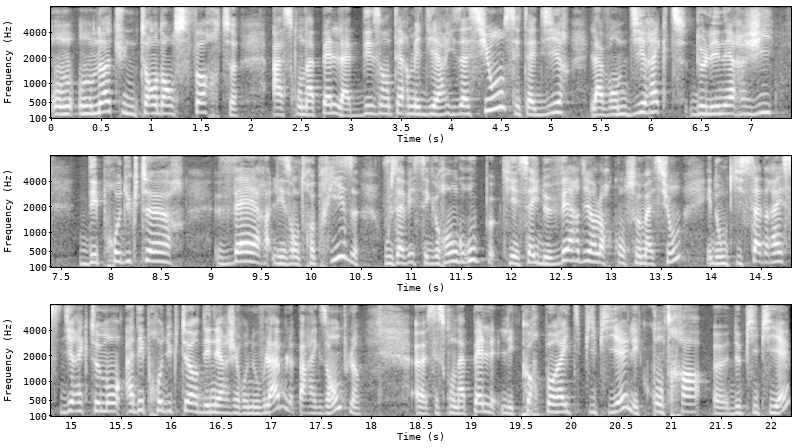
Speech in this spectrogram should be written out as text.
on, note une tendance forte à ce qu'on appelle la désintermédiarisation, c'est-à-dire la vente directe de l'énergie des producteurs vers les entreprises. Vous avez ces grands groupes qui essayent de verdir leur consommation et donc qui s'adressent directement à des producteurs d'énergie renouvelable, par exemple. Euh, c'est ce qu'on appelle les corporate PPA, les contrats euh, de PPA.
